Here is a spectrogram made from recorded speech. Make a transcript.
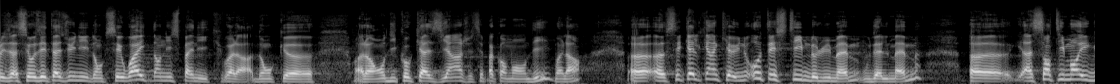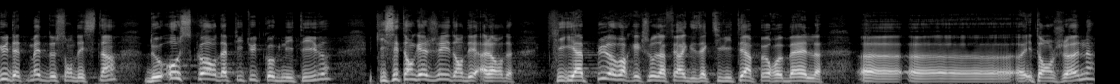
les c'est aux États-Unis, donc c'est white non hispanique, voilà. Donc, euh, alors on dit caucasien, je ne sais pas comment on dit, voilà. c'est quelqu'un qui a une haute estime de lui-même ou d'elle-même, euh, un sentiment aigu d'être maître de son destin, de haut score d'aptitude cognitive, qui s'est engagé dans des, alors, qui a pu avoir quelque chose à faire avec des activités un peu rebelles euh, euh, étant jeune,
